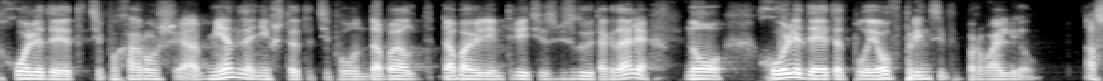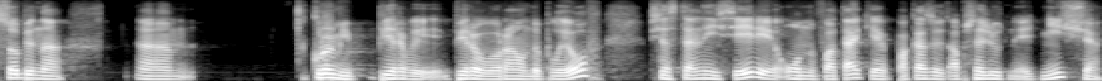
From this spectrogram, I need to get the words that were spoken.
Холиды это типа хороший обмен для них, что это типа он добавил, добавили им третью звезду и так далее, но Холиды этот плей-офф в принципе провалил. Особенно эм, кроме первой, первого раунда плей-офф, все остальные серии он в атаке показывает абсолютное днище.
